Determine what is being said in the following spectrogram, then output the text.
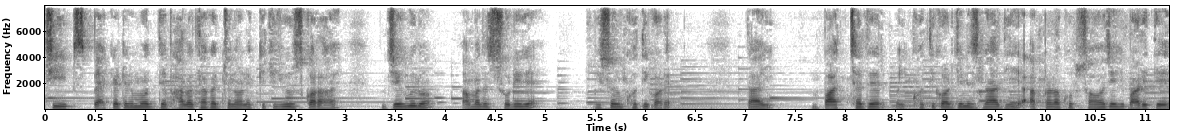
চিপস প্যাকেটের মধ্যে ভালো থাকার জন্য অনেক কিছু ইউজ করা হয়, যেগুলো আমাদের শরীরে ভীষণ ক্ষতি করে। তাই বাচ্চাদের ওই ক্ষতিকর জিনিস না দিয়ে আপনারা খুব সহজেই বাড়িতে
